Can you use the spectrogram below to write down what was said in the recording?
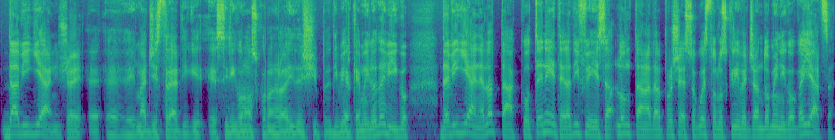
Davighiani, cioè eh, eh, i magistrati che eh, si riconoscono nella leadership di Pier Camillo Davigo, Davighiani all'attacco, tenete la difesa lontana dal processo, questo lo scrive Gian Domenico Cagliazza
